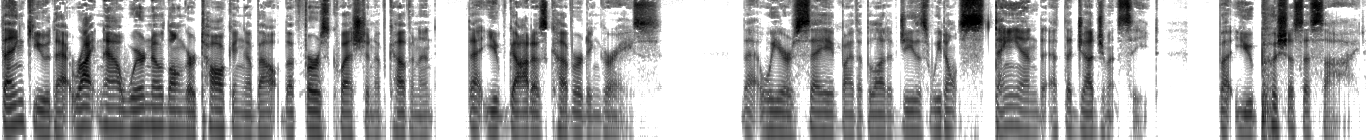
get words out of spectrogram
Thank you that right now we're no longer talking about the first question of covenant, that you've got us covered in grace, that we are saved by the blood of Jesus. We don't stand at the judgment seat, but you push us aside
